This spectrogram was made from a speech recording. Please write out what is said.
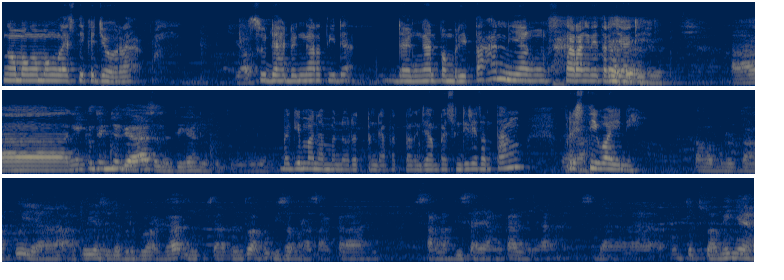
ngomong-ngomong Lesti Kejora, Ya. sudah dengar tidak dengan pemberitaan yang sekarang ini terjadi? Ah, ngikutin juga selentingan ngikutin. Bagaimana menurut pendapat Bang Jampai sendiri tentang Ya, peristiwa ini? kalau menurut aku ya aku ya sudah berkeluarga saat tentu aku bisa merasakan sangat disayangkan ya sudah untuk suaminya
